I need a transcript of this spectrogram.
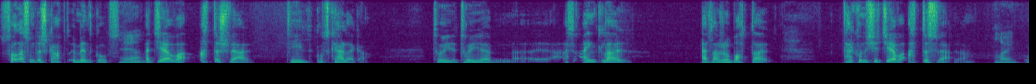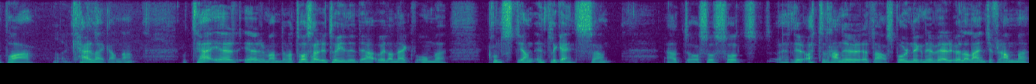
Så som det skapt i myndgods. Ja. Att det var attersvär till Guds kärleka tui tog, altså, enklar, eller robotar, der kunne ikke gjøre attesvære på kærleikene. Og det er, er man, man tar seg i tøyene det er øyla nekv om uh, kunstig intelligens. At, og så, så det er øtten han er et av sporningen er veldig øyla landet framme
